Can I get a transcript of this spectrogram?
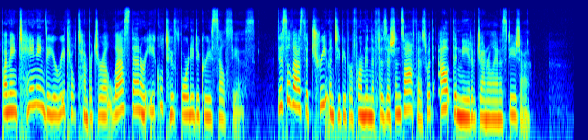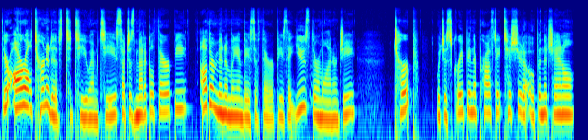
by maintaining the urethral temperature at less than or equal to 40 degrees Celsius. This allows the treatment to be performed in the physician's office without the need of general anesthesia. There are alternatives to TUMT, such as medical therapy, other minimally invasive therapies that use thermal energy, TURP, which is scraping the prostate tissue to open the channel,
